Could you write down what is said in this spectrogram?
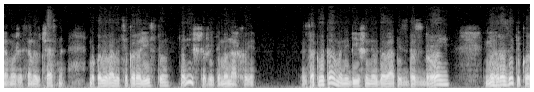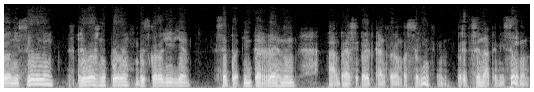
А може, саме вчасно, бо коли валиться королівство, навіщо жити монархові? Закликав мене більше не вдаватись до зброї, не грозити короні силою в тривожну пору без королів'я, себто інтеррегнум, а брався перед канцлером Оссолінським, перед сенатом і сеймом,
